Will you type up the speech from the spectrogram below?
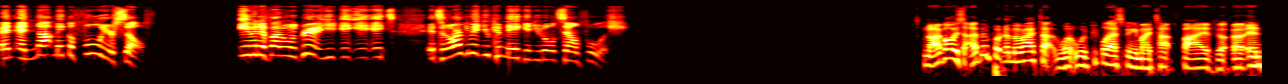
and, and not make a fool of yourself. Even if I don't agree, it- it- it's, it's an argument you can make and you don't sound foolish. I've always I've been putting him in my top. When, when people ask me my top five, uh, and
